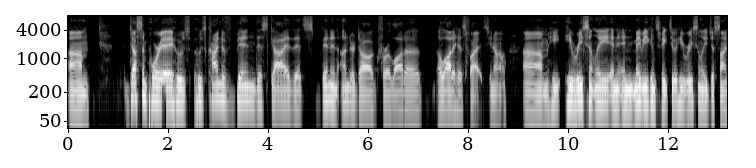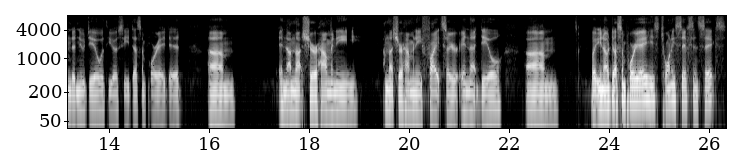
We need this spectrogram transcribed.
Um, Dustin Poirier, who's who's kind of been this guy that's been an underdog for a lot of a lot of his fights. You know, um, he he recently and and maybe you can speak to it. He recently just signed a new deal with UFC. Dustin Poirier did. Um, and I'm not sure how many I'm not sure how many fights are in that deal. Um, but you know, Dustin Poirier, he's 26 and six.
